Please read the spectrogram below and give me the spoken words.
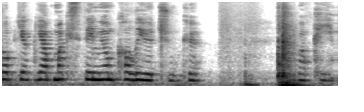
Çok yap- yapmak istemiyorum kalıyor çünkü. Bakayım.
